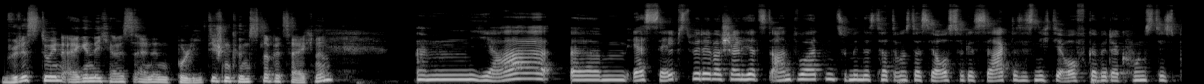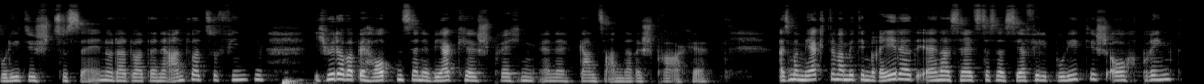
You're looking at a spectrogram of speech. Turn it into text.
Würdest du ihn eigentlich als einen politischen Künstler bezeichnen? Ähm, ja, ähm, er selbst würde wahrscheinlich jetzt antworten, zumindest hat er uns das ja auch so gesagt, dass es nicht die Aufgabe der Kunst ist, politisch zu sein oder dort eine Antwort zu finden. Ich würde aber behaupten, seine Werke sprechen eine ganz andere Sprache. Also man merkt, wenn man mit ihm redet, einerseits, dass er sehr viel politisch auch bringt,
